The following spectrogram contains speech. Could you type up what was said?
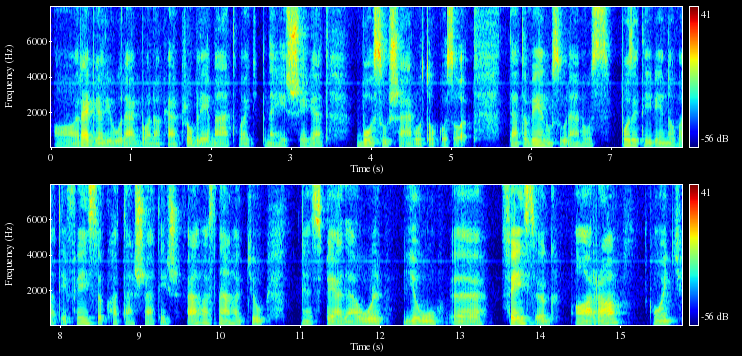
a reggeli órákban akár problémát vagy nehézséget, bosszúságot okozott. Tehát a Vénusz-Uránusz pozitív, innovatív fényszög hatását is felhasználhatjuk. Ez például jó ö, fényszög arra, hogy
